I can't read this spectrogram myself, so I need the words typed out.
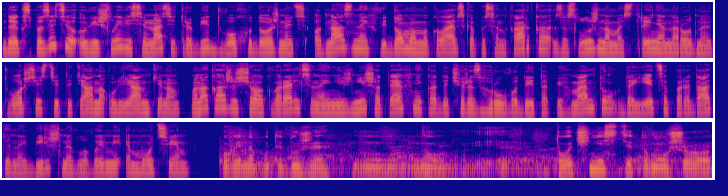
До експозиції увійшли 18 робіт двох художниць. Одна з них відома миколаївська писанкарка, заслужена майстриня народної творчості Тетяна Ульянкіна. Вона каже, що акварель це найніжніша техніка, де через гру води та пігменту вдається передати найбільш невловимі емоції. Повинна бути дуже ну, точність, тому що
